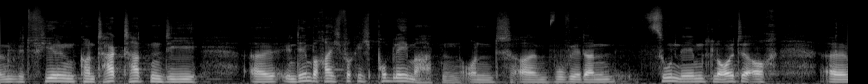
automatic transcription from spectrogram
mit vielen Kontakt hatten, die äh, in dem Bereich wirklich Probleme hatten und äh, wo wir dann zunehmend Leute auch äh,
